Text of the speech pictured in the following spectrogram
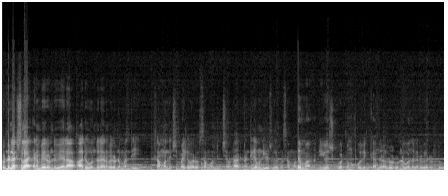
రెండు లక్షల ఎనభై రెండు వేల ఆరు వందల ఎనభై రెండు మంది సంబంధించి మైలవరం సంబంధించి ఉన్నారు. నందిగమ నియోజకవర్గం సంబంధం నియోజకవర్గం పోలింగ్ కేంద్రాలు రెండు వందల ఇరవై రెండు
